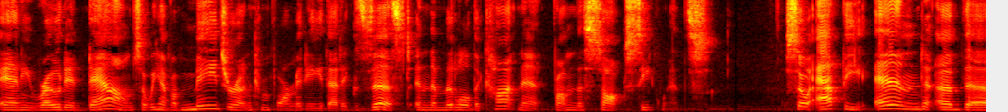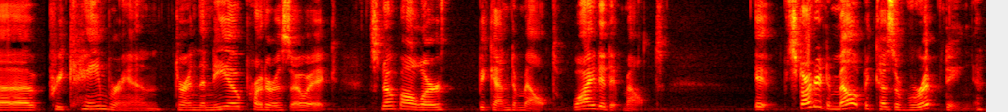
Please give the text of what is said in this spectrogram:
and eroded down. So we have a major unconformity that exists in the middle of the continent from the Sauk sequence. So at the end of the Precambrian, during the Neoproterozoic, snowball Earth began to melt. Why did it melt? It started to melt because of rifting,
